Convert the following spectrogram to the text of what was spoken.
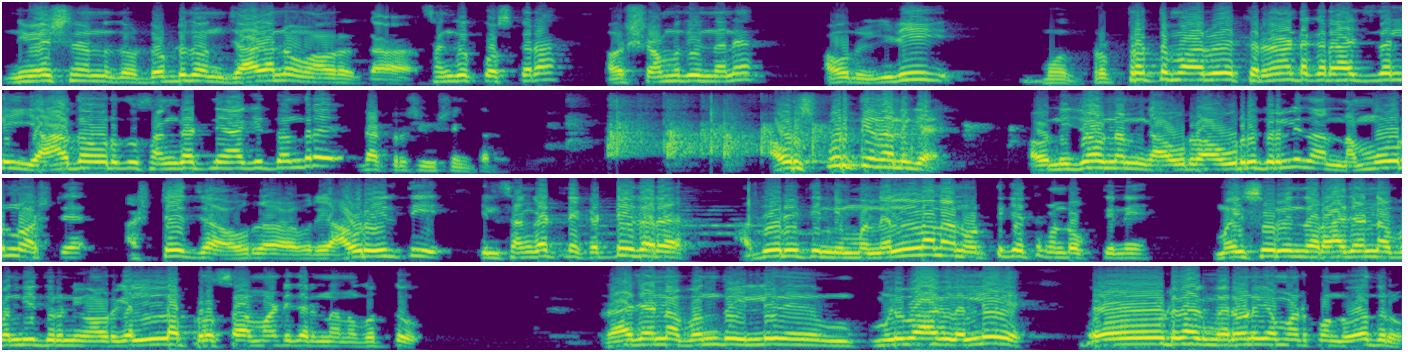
ನಿವೇಶನ ದೊಡ್ಡದೊಂದು ಜಾಗನೂ ಅವ್ರ ಸಂಘಕ್ಕೋಸ್ಕರ ಅವ್ರ ಶ್ರಮದಿಂದನೇ ಅವರು ಇಡೀ ಪ್ರಪ್ರಥಮವೇ ಕರ್ನಾಟಕ ರಾಜ್ಯದಲ್ಲಿ ಯಾವ್ದವ್ರದ್ದು ಸಂಘಟನೆ ಆಗಿದ್ದಂದ್ರೆ ಡಾಕ್ಟರ್ ಶಿವಶಂಕರ್ ಅವ್ರ ಸ್ಫೂರ್ತಿ ನನಗೆ. ಅವ್ರು ನಿಜವಾಗ ನನ್ಗೆ ಅವ್ರ ಅವ್ರದ್ರಲ್ಲಿ ನಾನು ನಮ್ಮವ್ರನ್ನು ಅಷ್ಟೇ ಅಷ್ಟೇ ಜ, ಅವ್ರ, ಅವ್ರು ಯಾವ ರೀತಿ ಇಲ್ಲಿ ಸಂಘಟನೆ ಕಟ್ಟಿದ್ದಾರೆ, ಅದೇ ರೀತಿ ನಿಮ್ಮನ್ನೆಲ್ಲ ನಾನು ಒಟ್ಟಿಗೆ ತಗೊಂಡು ಹೋಗ್ತೀನಿ. ಮೈಸೂರಿಂದ ರಾಜಣ್ಣ ಬಂದಿದ್ರು, ನೀವು ಅವ್ರಿಗೆಲ್ಲ ಪ್ರೋತ್ಸಾಹ ಮಾಡಿದ್ರೆ ನನಗೆ ಗೊತ್ತು. ರಾಜಣ್ಣ ಬಂದು ಇಲ್ಲಿ ಮುಳುಬಾಗ್ಲಲ್ಲಿ ದೊಡ್ಡದಾಗಿ ಮೆರವಣಿಗೆ ಮಾಡ್ಕೊಂಡು ಹೋದ್ರು.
